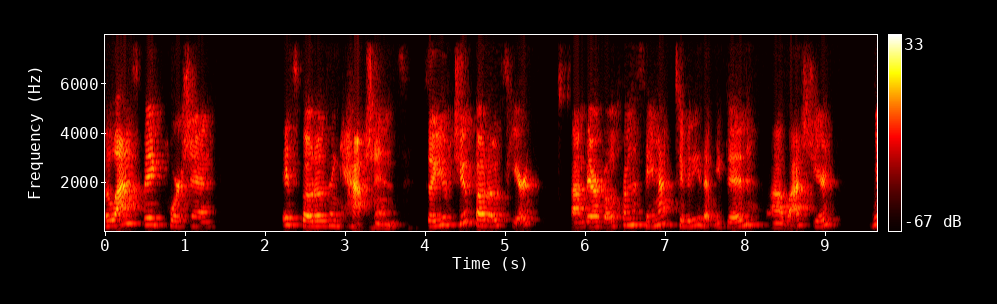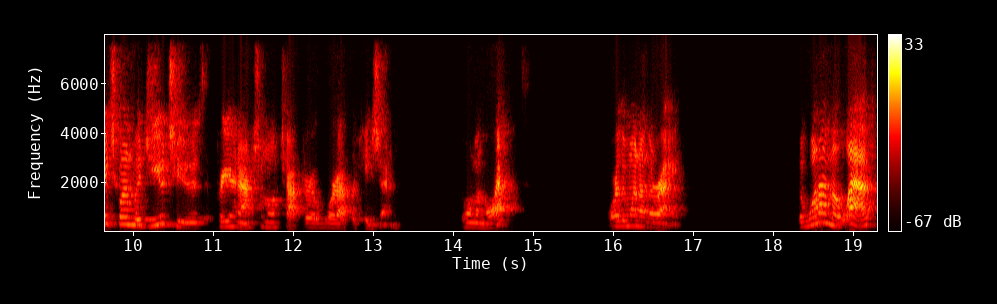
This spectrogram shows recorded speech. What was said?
The last big portion is photos and captions. So you have two photos here. Um, they're both from the same activity that we did uh, last year. Which one would you choose for your National Chapter Award application? The one on the left or the one on the right? The one on the left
